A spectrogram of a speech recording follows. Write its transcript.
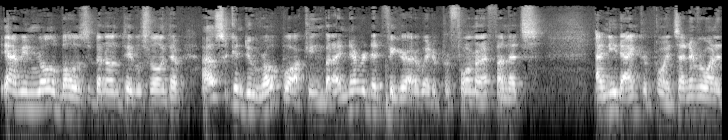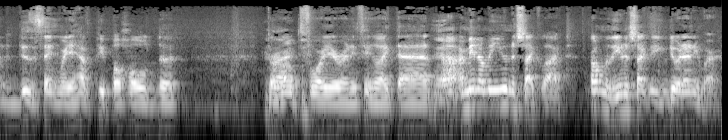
yeah, I mean, rollerballs have been on tables for a long time. I also can do rope walking, but I never did figure out a way to perform it. I found that's I need anchor points. I never wanted to do the thing where you have people hold the the Right. rope for you or anything like that. Yeah. Uh, I mean, I'm a unicycle act. Problem with the unicycle, you can do it anywhere.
